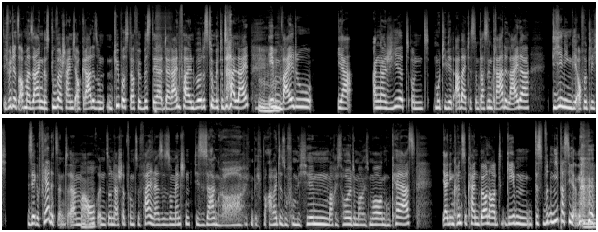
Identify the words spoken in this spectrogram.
ich würde jetzt auch mal sagen, dass du wahrscheinlich auch gerade so ein Typus dafür bist, der da reinfallen würdest. Tut mir total leid. Mhm. Eben weil du ja engagiert und motiviert arbeitest. Und das sind gerade leider diejenigen, die auch wirklich sehr gefährdet sind, ähm, mhm. auch in so eine Erschöpfung zu fallen. Also so Menschen, die so sagen, oh, ich, ich arbeite so vor mich hin, mache ich es heute, mache ich es morgen, who cares? Ja, denen könntest du keinen Burnout geben. Das wird nie passieren. Mhm.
